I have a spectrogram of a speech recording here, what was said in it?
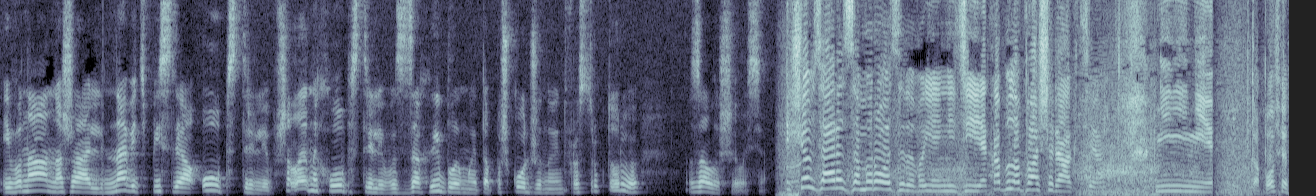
І вона, на жаль, навіть після обстрілів, шалених обстрілів із загиблими та пошкодженою інфраструктурою, залишилася. Якщо б зараз заморозили воєнні дії, яка була б ваша реакція? Ні, ні, ні. Та пофіг.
